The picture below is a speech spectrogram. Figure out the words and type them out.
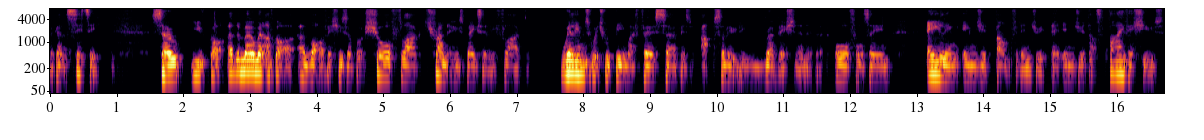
against City. So you've got at the moment I've got a, a lot of issues. I've got Shaw flagged, Trent who's basically flagged, Williams, which would be my first sub, is absolutely rubbish and an awful team. Ayling injured, Bamford injury, uh, injured. That's five issues.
